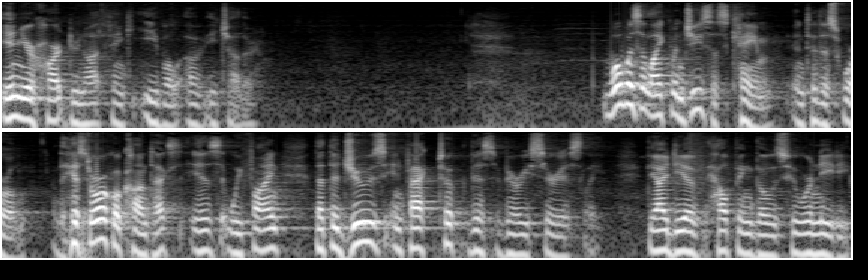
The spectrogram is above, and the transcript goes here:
In your heart, do not think evil of each other. What was it like when Jesus came into this world? The historical context is that we find that the Jews, in fact, took this very seriously the idea of helping those who were needy.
